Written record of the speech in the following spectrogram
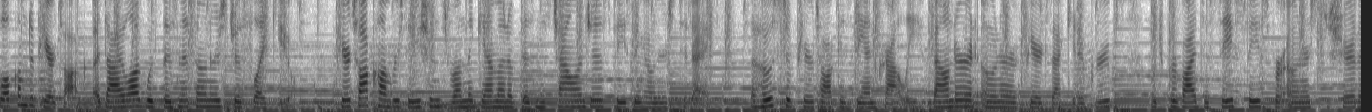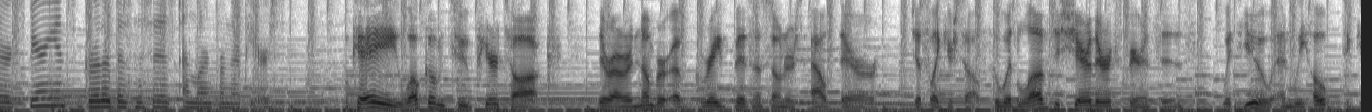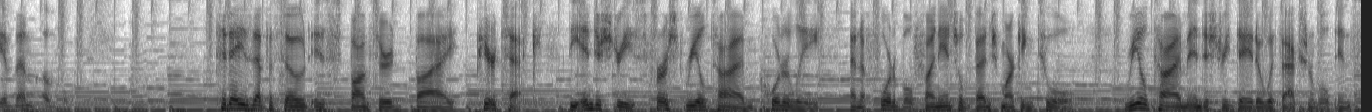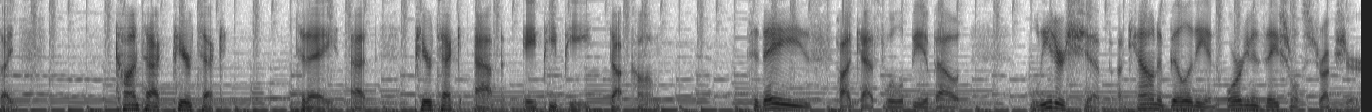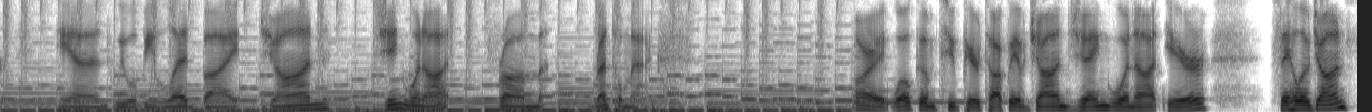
Welcome to Peer Talk, a dialogue with business owners just like you. Peer Talk conversations run the gamut of business challenges facing owners today. The host of Peer Talk is Dan Crowley, founder and owner of Peer Executive Groups, which provides a safe space for owners to share their experience, grow their businesses, and learn from their peers. Okay, welcome to Peer Talk. There are a number of great business owners out there, just like yourself, who would love to share their experiences with you, and we hope to give them a voice. Today's episode is sponsored by PeerTech, the industry's first real time, quarterly, and affordable financial benchmarking tool, real time industry data with actionable insights. Contact PeerTech today at peertechapp.app.com. Today's podcast will be about leadership, accountability, and organizational structure. And we will be led by John Jingwanat from RentalMax. All right, welcome to Peer Talk. We have John Jangwanat here. Say hello, John.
